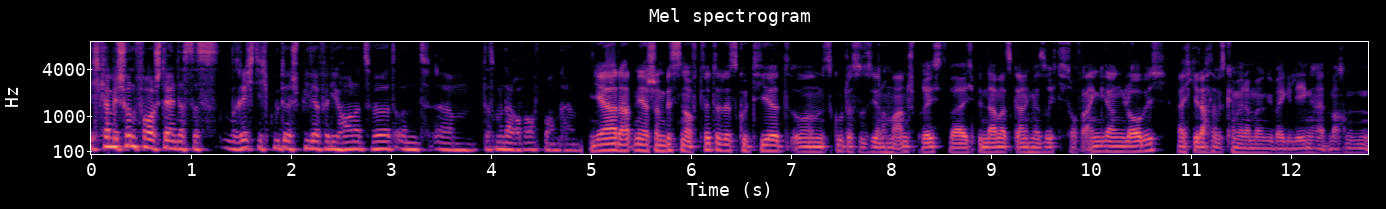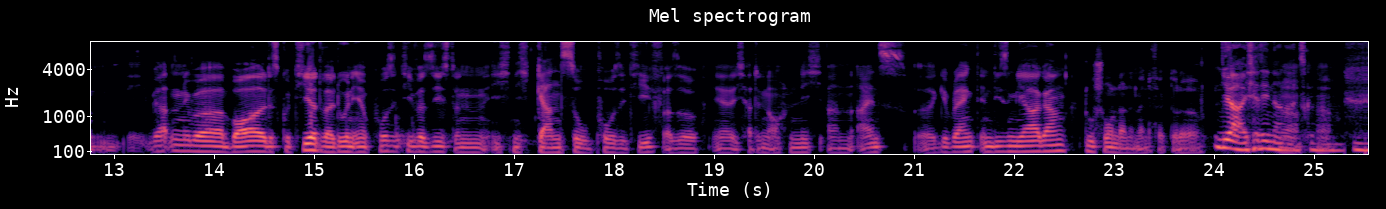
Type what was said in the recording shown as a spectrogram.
ich kann mir schon vorstellen, dass das ein richtig guter Spieler für die Hornets wird und ähm, dass man darauf aufbauen kann. Ja, da hatten wir ja schon ein bisschen auf Twitter diskutiert und es ist gut, dass du es hier nochmal ansprichst, weil ich bin damals gar nicht mehr so richtig drauf eingegangen, glaube ich, weil ich gedacht habe, das können wir dann mal irgendwie bei Gelegenheit machen. Wir hatten über Ball diskutiert, weil du ihn eher positiver siehst und ich nicht ganz so positiv. Also ja, ich hatte ihn auch nicht an eins äh, gerankt in diesem Jahrgang. Du schon dann im Endeffekt, oder? Ja, ich hätte ihn an ja, eins genommen. Ja, mhm.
